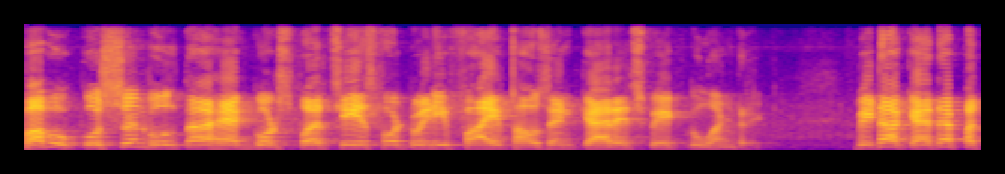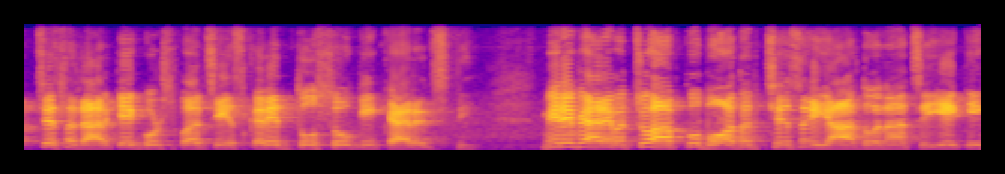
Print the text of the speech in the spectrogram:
बाबू क्वेश्चन बोलता है goods purchase for twenty five thousand carriage paid two hundred बेटा कहता है पच्चीस हज़ार के गुड्स परचेज करे, दो सौ की कैरेज थी मेरे प्यारे बच्चों, आपको बहुत अच्छे से याद होना चाहिए कि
